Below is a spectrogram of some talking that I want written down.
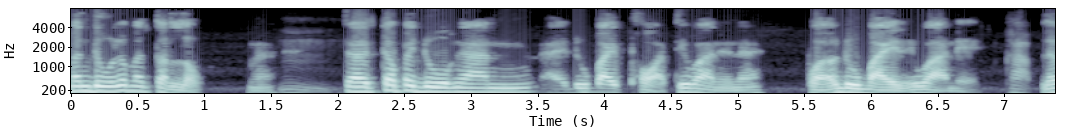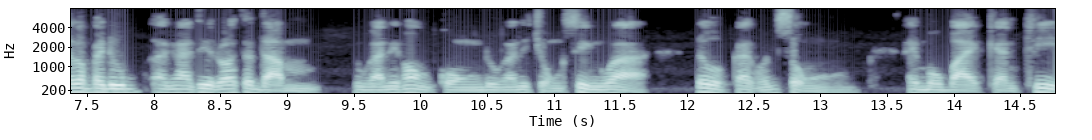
มันดูแล้วมันตลกนะอืมจะต้องไปดูงานไอ้ดูไบพอร์ตที่ว่าเนี่ยนะพอร์ตดูไบที่ว่าเนี่ยครับแล้วก็ไปดูงานที่รอตเตอร์ดัมดูงานที่ฮ่องกง ดูงานที่ฉงซิ่งว่า ระบบการขนส่งไอ้โมบายแกนที่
